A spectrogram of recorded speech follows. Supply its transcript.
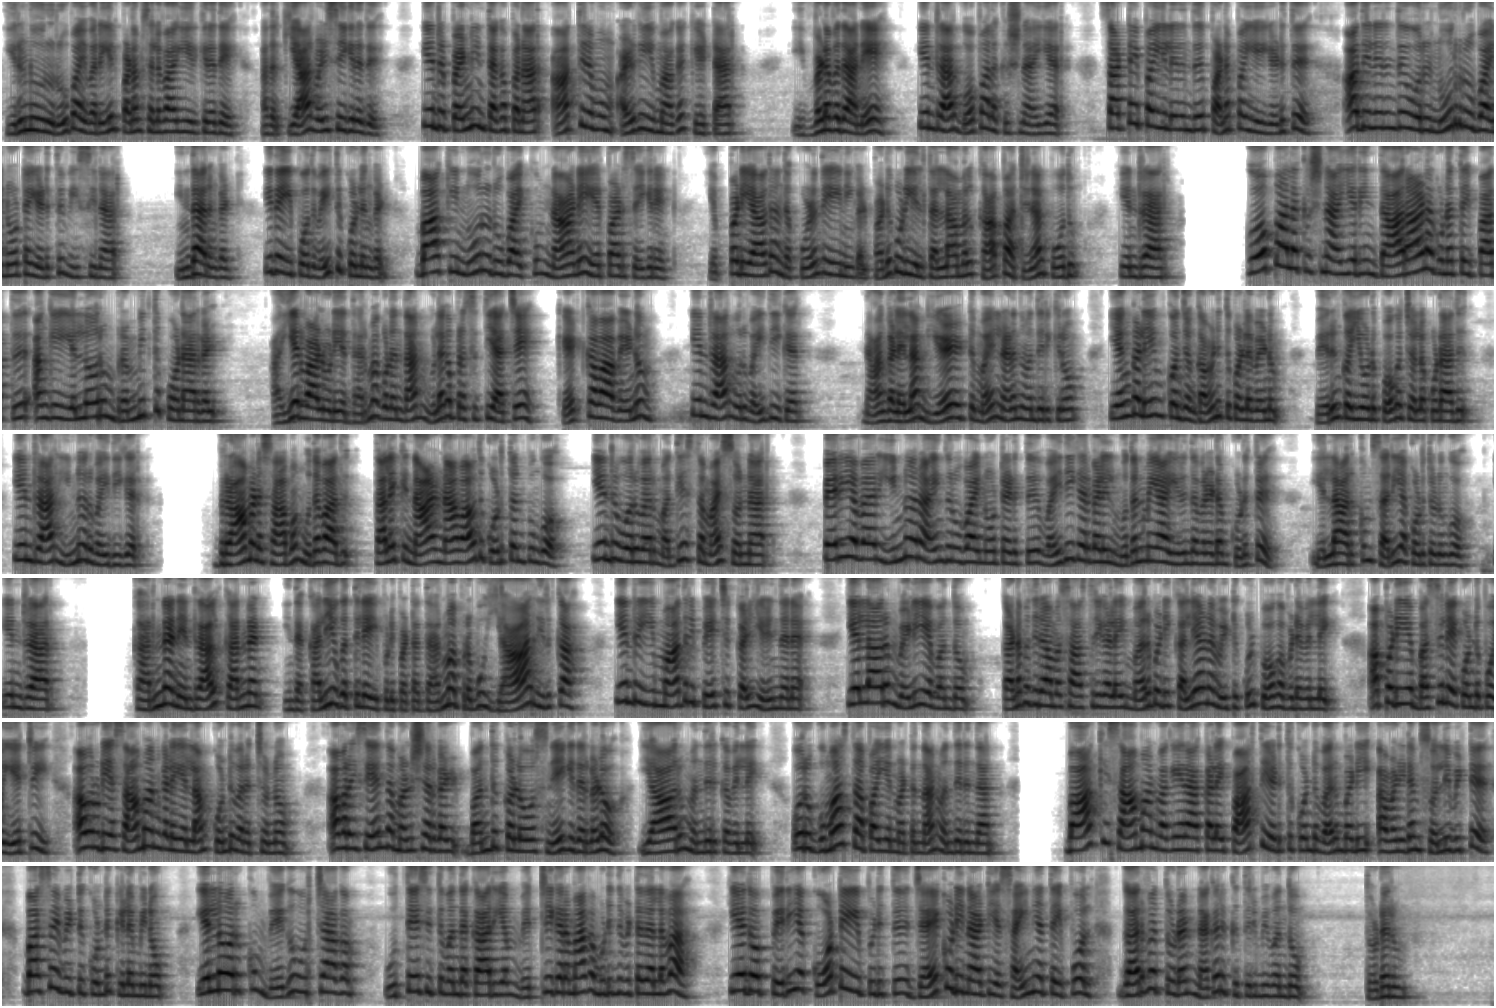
இருநூறு ரூபாய் வரையில் பணம் செலவாகி இருக்கிறதே அதற்கு யார் வழி செய்கிறது? என்று பெண்ணின் தகப்பனார் ஆத்திரமும் அழுகையுமாக கேட்டார். இவ்வளவுதானே? என்றார் கோபாலகிருஷ்ண ஐயர். சட்டைப்பையிலிருந்து பணப்பையை எடுத்து அதிலிருந்து ஒரு நூறு ரூபாய் நோட்டை எடுத்து வீசினார். இந்தாருங்கள் இதை இப்போது வைத்துக் கொள்ளுங்கள். பாக்கி நூறு ரூபாய்க்கும் நானே ஏற்பாடு செய்கிறேன். எப்படியாவது அந்த குழந்தையை நீங்கள் படுகுழியில் தள்ளாமல் காப்பாற்றினால் போதும் என்றார். கோபாலகிருஷ்ண ஐயரின் தாராள குணத்தை பார்த்து அங்கே எல்லோரும் பிரமித்து போனார்கள். ஐயர்வாளுடைய தர்மகுணம்தான் உலக பிரசித்தியாச்சே கேட்கவா வேணும்? என்றார் ஒரு வைதீகர். நாங்களெல்லாம் ஏழு எட்டு மைல் நடந்து வந்திருக்கிறோம். எங்களையும் கொஞ்சம் கவனித்துக் கொள்ள வேணும். வெறும் கையோடு போகச் சொல்லக்கூடாது என்றார் இன்னொரு வைதிகர். பிராமண சாபம் உதவாது. தலைக்கு நாலு நாவாவது கொடுத்தனுப்புங்கோ என்று ஒருவர் மத்தியஸ்தமாய் சொன்னார். பெரியவர் இன்னொரு ஐந்து ரூபாய் நோட்டெடுத்து வைதிகர்களில் முதன்மையாய் இருந்தவரிடம் கொடுத்து எல்லாருக்கும் சரியா கொடுத்துடுங்கோ என்றார். கர்ணன் என்றால் கர்ணன். இந்த கலியுகத்திலே இப்படிப்பட்ட தர்ம பிரபு யார் இருக்கா? என்று இம்மாதிரி பேச்சுக்கள் எழுந்தன. எல்லாரும் வெளியே வந்தோம். கணபதிராம சாஸ்திரிகளை மறுபடி கல்யாண வீட்டுக்குள் போக விடவில்லை. அப்படியே பஸ்ஸிலே கொண்டு போய் ஏற்றி அவருடைய சாமான்களை எல்லாம் கொண்டு வரச் சொன்னோம். அவரை சேர்ந்த மனுஷர்கள் பந்துக்களோ சிநேகிதர்களோ யாரும் வந்திருக்கவில்லை. ஒரு குமாஸ்தா பையன் மட்டும்தான் வந்திருந்தான். பாக்கி சாமான் வகைராக்களை பார்த்து எடுத்துக்கொண்டு வரும்படி அவனிடம் சொல்லிவிட்டு பஸ்ஸை விட்டுக்கொண்டு கிளம்பினோம். எல்லோருக்கும் வெகு உற்சாகம். உத்தேசித்து வந்த காரியம் வெற்றிகரமாக முடிந்துவிட்டதல்லவா? ஏதோ பெரிய கோட்டையை பிடித்து ஜெயக்கொடி நாட்டிய சைன்யத்தைப் போல் கர்வத்துடன் நகருக்கு திரும்பி வந்தோம். தொடரும்.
